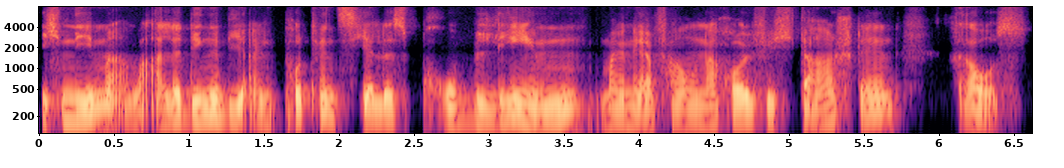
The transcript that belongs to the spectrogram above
Ich nehme aber alle Dinge, die ein potenzielles Problem, meiner Erfahrung nach, häufig darstellen, raus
